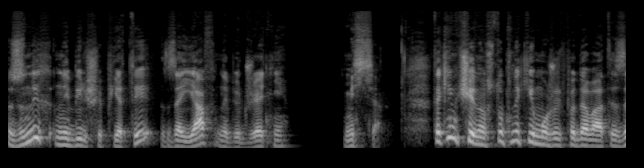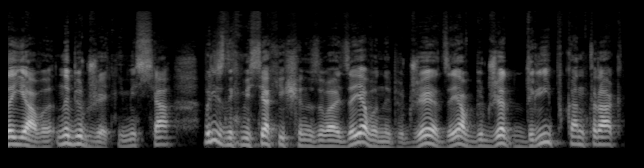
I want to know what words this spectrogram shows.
з них не більше 5 заяв на бюджетні місця. Таким чином, вступники можуть подавати заяви на бюджетні місця. В різних місцях їх ще називають заяви на бюджет, заяв бюджет, дріб контракт,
